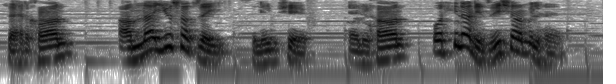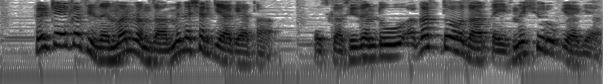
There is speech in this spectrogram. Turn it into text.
सहर खान, आमना यूसुफ जई, सलीम शेख। अली खान और हिना रिजवी शामिल हैं। फिर टेल का सीज़न वन रमज़ान में नशर किया गया था। उसका सीज़न टू अगस्त 2023 में शुरू किया गया।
